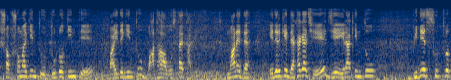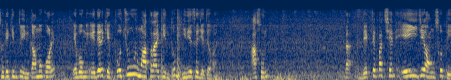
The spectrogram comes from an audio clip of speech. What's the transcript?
সবসময় কিন্তু দুটো, তিনটে বাড়িতে কিন্তু বাধা অবস্থায় থাকে। মানে এদেরকে দেখা গেছে যে এরা কিন্তু বিদেশ সূত্র থেকে কিন্তু ইনকামও করে এবং এদেরকে প্রচুর মাত্রায় কিন্তু বিদেশে যেতে হয়। আসুন, তা দেখতে পাচ্ছেন এই যে অংশটি,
